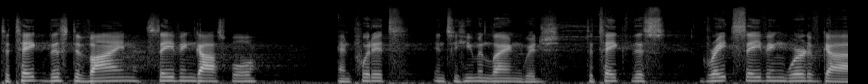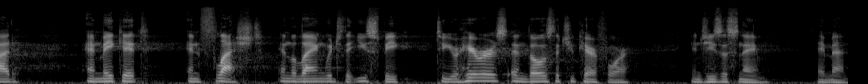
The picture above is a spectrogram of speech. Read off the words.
to take this divine saving gospel and put it into human language, to take this great saving word of God and make it enfleshed in the language that you speak to your hearers and those that you care for. In Jesus' name, amen.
